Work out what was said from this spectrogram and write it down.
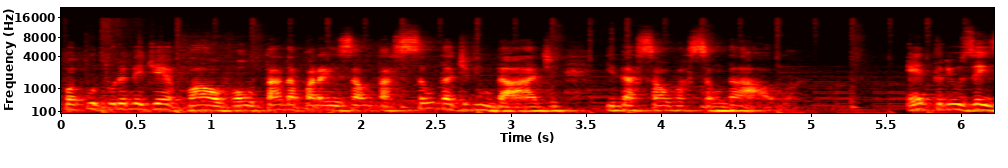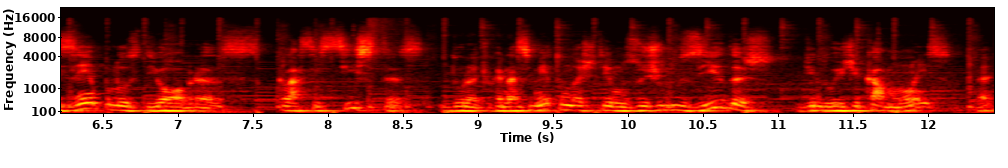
com a cultura medieval voltada para a exaltação da divindade e da salvação da alma. Entre os exemplos de obras classicistas durante o Renascimento, nós temos os Lusíadas, de Luís de Camões, né,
